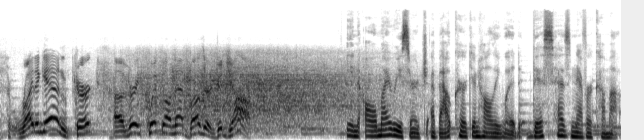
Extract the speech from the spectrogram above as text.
right again, Kirk. Uh, very quick on that buzzer. Good job. In all my research about Kirk in Hollywood, this has never come up.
